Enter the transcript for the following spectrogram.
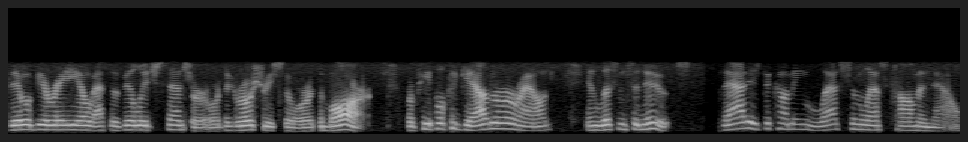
there would be a radio at the village center or the grocery store or at the bar where people could gather around and listen to news. That is becoming less and less common now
